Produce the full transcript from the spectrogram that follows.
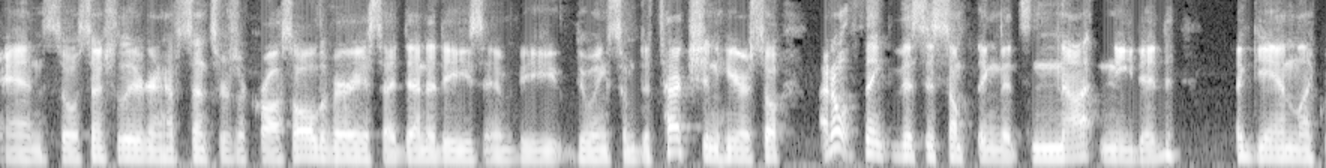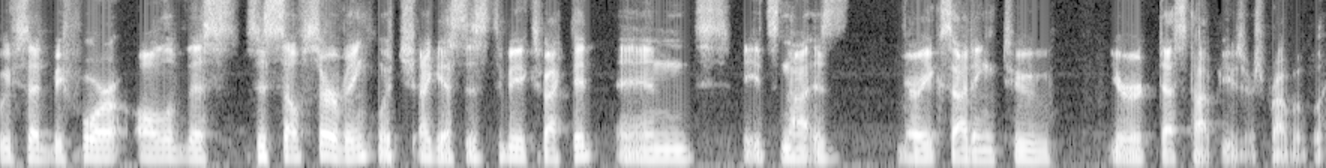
And so essentially, you're going to have sensors across all the various identities and be doing some detection here. So I don't think this is something that's not needed. Again, like we've said before, all of this is self serving, which I guess is to be expected. And it's not as very exciting to your desktop users, probably.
